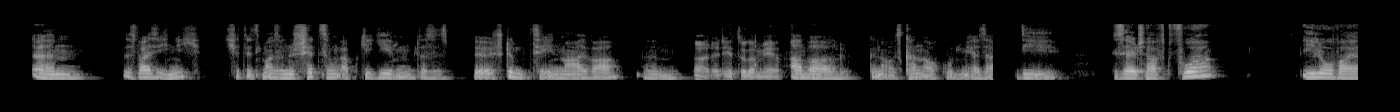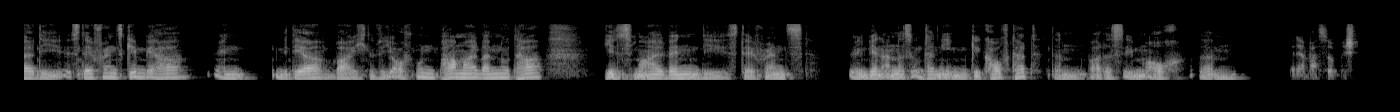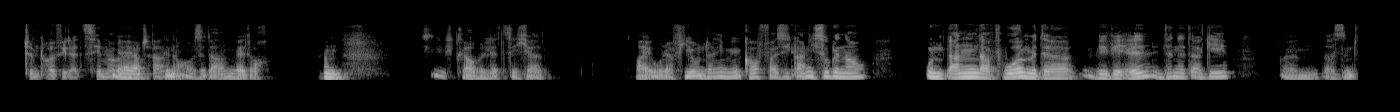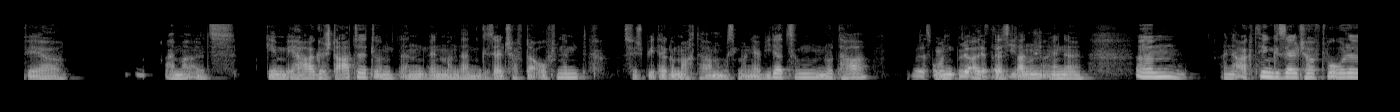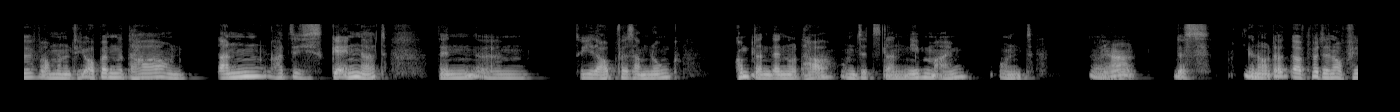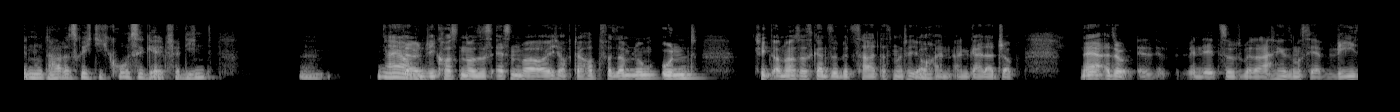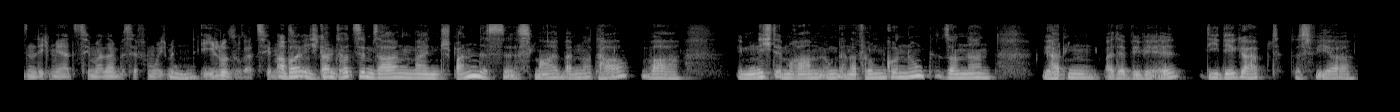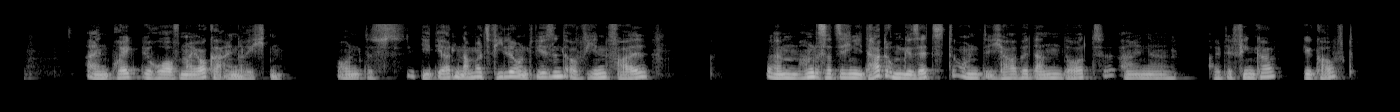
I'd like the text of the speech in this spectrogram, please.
Ähm, das weiß ich nicht. Ich hätte jetzt mal so eine Schätzung abgegeben, dass es bestimmt zehnmal war. Ähm, Ja, der hat jetzt sogar mehr. aber genau, es kann auch gut mehr sein. Die Gesellschaft vor ILO war ja die Stay Friends GmbH. In, mit der war ich natürlich auch schon ein paar Mal beim Notar. jedes Mal, wenn die Stay Friends irgendwie ein anderes Unternehmen gekauft hat, dann war das eben auch. Ähm, ja, da war es so bestimmt häufiger als Thema. Ja, ja, genau. Also da haben wir doch, ähm, ich glaube, letztlich ja zwei oder vier Unternehmen gekauft, weiß ich gar nicht so genau. Und dann davor mit der WWL Internet AG, ähm, da sind wir einmal als GmbH gestartet und dann, wenn man dann Gesellschafter aufnimmt, was wir später gemacht haben, muss man ja wieder zum Notar. Und als das dann eine ähm, eine Aktiengesellschaft wurde, war man natürlich auch beim Notar und dann hat sich geändert, denn ähm, zu jeder Hauptversammlung kommt dann der Notar und sitzt dann neben einem und äh, ja. das genau, da, da, wird dann auch für den Notar das richtig große Geld verdient. Äh, naja. Ja, irgendwie kostenloses Essen bei euch auf der Hauptversammlung und kriegt auch noch das Ganze bezahlt. Das ist natürlich ja. auch ein, ein geiler Job. Naja, also, äh, wenn du jetzt so drüber nachdenkst, muss ja wesentlich mehr als zehnmal sein. Bisher vermutlich mit mhm. Elo sogar zehnmal. Aber ich kann trotzdem sagen, mein spannendes Mal beim Notar war eben nicht im Rahmen irgendeiner Firmengründung, sondern wir hatten bei der WWL die Idee gehabt, dass wir ein Projektbüro auf Mallorca einrichten. Und das, die, die hatten damals viele und wir sind auf jeden Fall, ähm, haben das tatsächlich in die Tat umgesetzt und ich habe dann dort eine alte Finca gekauft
